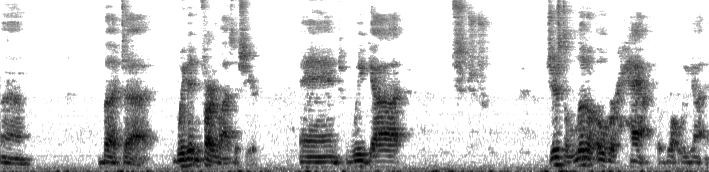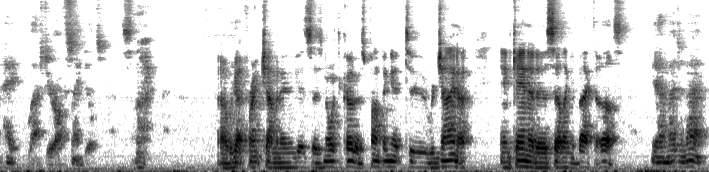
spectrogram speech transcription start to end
um, but uh, we didn't fertilize this year, and we got just a little over half of what we got in hay last year off the same fields. Uh, we got Frank chiming in again. Says North Dakota is pumping it to Regina, and Canada is selling it back to us. Yeah, imagine that.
